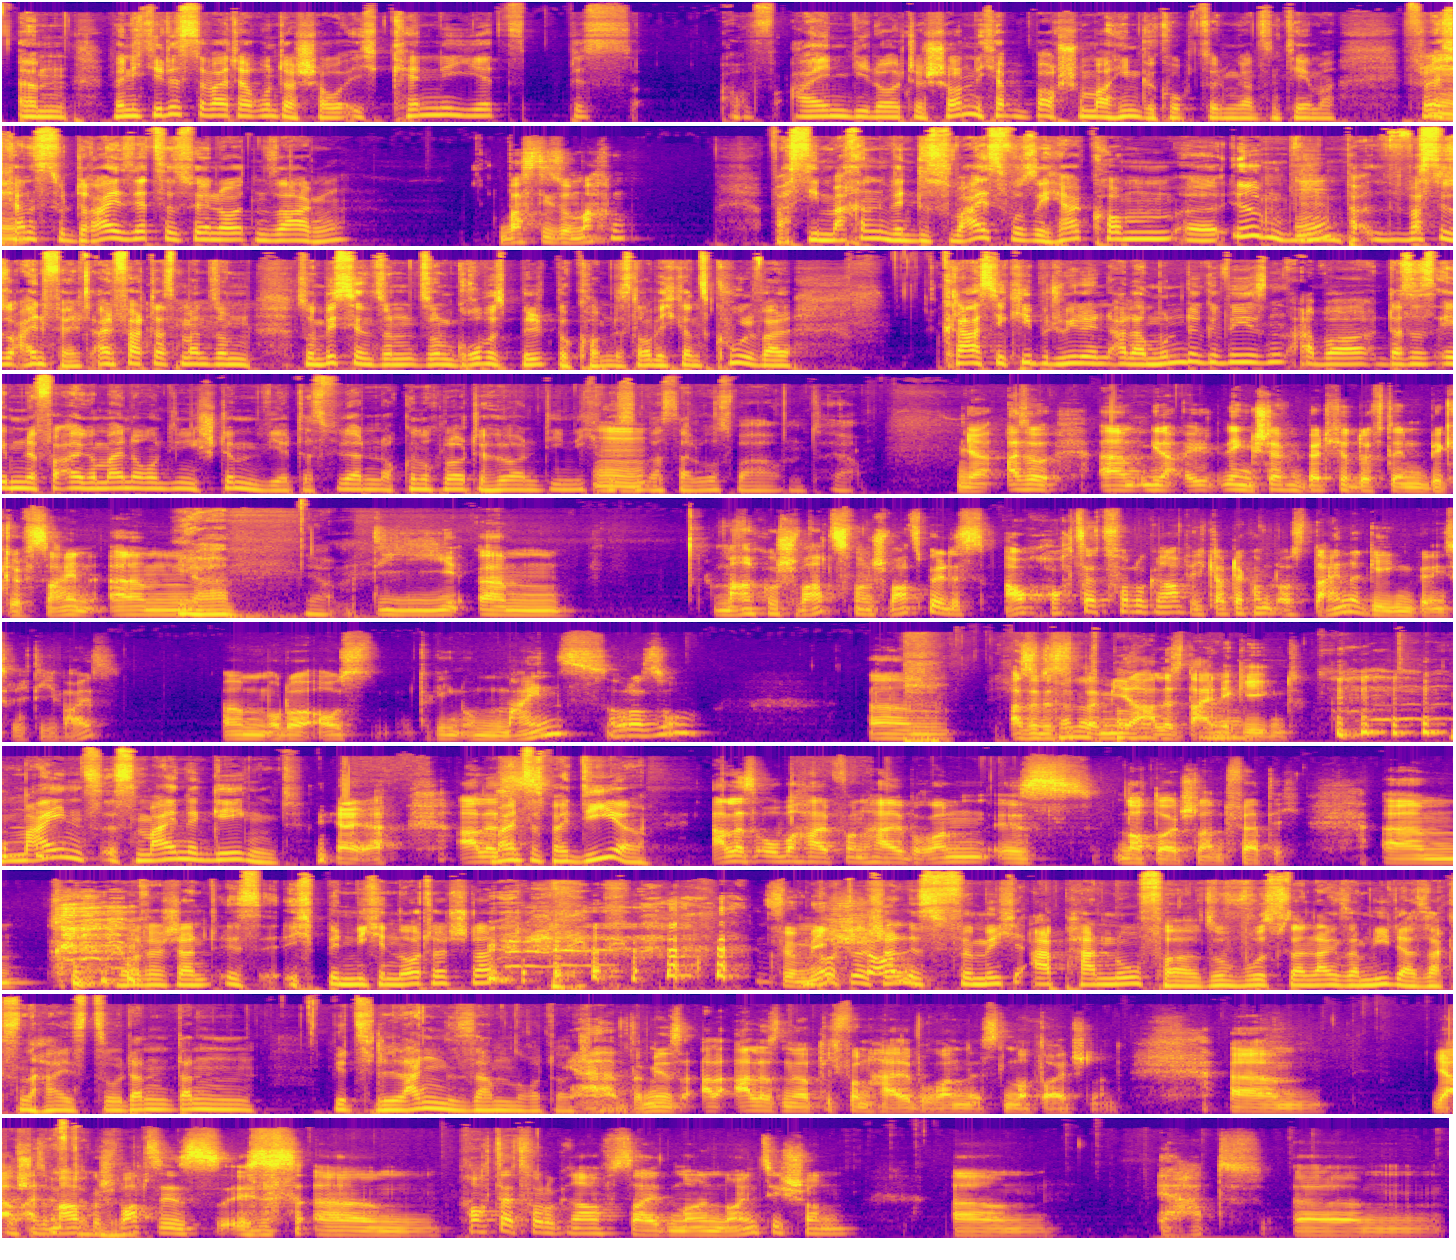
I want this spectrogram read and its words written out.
Ähm, wenn ich die Liste weiter runterschaue, ich kenne jetzt bis auf einen die Leute schon. Ich habe auch schon mal hingeguckt zu dem ganzen Thema. Vielleicht mhm. kannst du drei Sätze zu den Leuten sagen. Was die so machen? was die machen, wenn du es weißt, wo sie herkommen, äh, irgendwie, mhm. was dir so einfällt. Einfach, dass man so ein, so ein bisschen so ein, so ein grobes Bild bekommt, ist, glaube ich, ganz cool, weil klar ist die Keep It Real in aller Munde gewesen, aber das ist eben eine Verallgemeinerung, die nicht stimmen wird. Das werden noch genug Leute hören, die nicht mhm. wissen, was da los war. Und ja. Ja, also ähm, genau, ich denke, Steffen Böttcher dürfte ein Begriff sein. Ähm, ja, ja. Die ähm, Marco Schwarz von Schwarzbild ist auch Hochzeitsfotograf. Ich glaube, der kommt aus deiner Gegend, wenn ich es richtig weiß. Ähm, oder aus der Gegend um Mainz oder so. Ähm, also das ist bei mir alles deine ja. Gegend. Mainz ist meine Gegend. Ja, ja. Alles, Mainz ist bei dir alles oberhalb von Heilbronn ist Norddeutschland, fertig. Ähm. Norddeutschland ist, ich bin nicht in Norddeutschland. für mich Norddeutschland schon. ist für mich ab Hannover, so wo es dann langsam Niedersachsen heißt. So, dann, dann wird es langsam Norddeutschland. Ja, bei mir ist alles nördlich von Heilbronn ist Norddeutschland. Ähm, ja, also Marco Schwarz ist, ist ähm, Hochzeitsfotograf seit 99 schon. Ähm, er hat, ähm,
